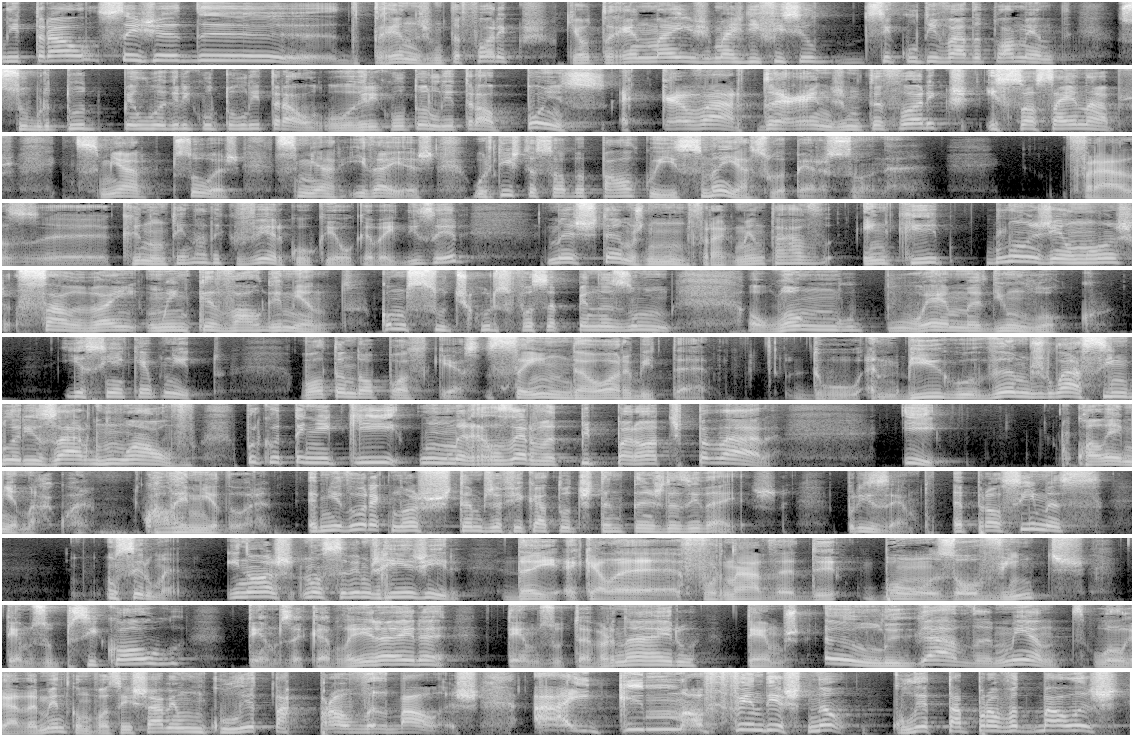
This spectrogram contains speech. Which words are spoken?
literal, seja de, de terrenos metafóricos, que é o terreno mais, mais difícil de ser cultivado atualmente sobretudo pelo agricultor literal. O agricultor literal põe-se a cavar terrenos metafóricos e só saem nabos. Semear pessoas, semear ideias. O artista sobe a palco e semeia a sua persona. Frase que não tem nada a ver com o que eu acabei de dizer, mas estamos num mundo fragmentado em que, de longe em longe, sabe bem um encavalgamento, como se o discurso fosse apenas um longo poema de um louco. E assim é que é bonito. Voltando ao podcast, saindo da órbita do ambíguo, vamos lá singularizar num alvo, porque eu tenho aqui uma reserva de piparotes para dar. E qual é a minha mágoa? Qual é a minha dor? A minha dor é que nós estamos a ficar todos tantãs das ideias. Por exemplo, aproxima-se um ser humano e nós não sabemos reagir. Dei aquela fornada de bons ouvintes. Temos o psicólogo, temos a cabeleireira, temos o taberneiro, temos alegadamente, o alegadamente, como vocês sabem, um colete à prova de balas. Ai, que me ofendeste! Não, colete à prova de balas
